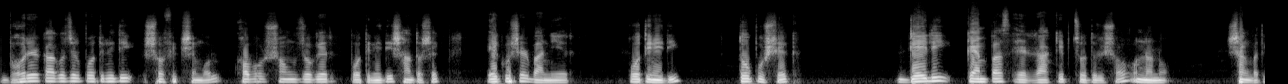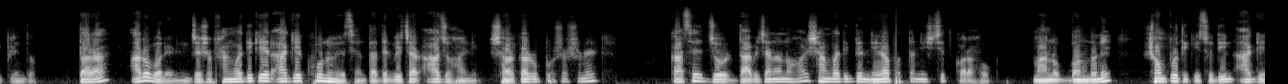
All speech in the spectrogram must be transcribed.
ভোরের কাগজের প্রতিনিধি শফিক শিমুল, খবর সংযোগের প্রতিনিধি শান্ত শেখ, একুশের বাণীর প্রতিনিধি তপু শেখ, ডেইলি ক্যাম্পাস এর রাকিব চৌধুরী সহ অন্যান্য সাংবাদিকবৃন্দ। তারা আরও বলেন, যেসব সাংবাদিকের আগে খুন হয়েছেন, তাদের বিচার আজও হয়নি। সরকার ও প্রশাসনের কাছে জোর দাবি জানানো হয়, সাংবাদিকদের নিরাপত্তা নিশ্চিত করা হোক। মানববন্ধনে, সম্প্রতি কিছুদিন আগে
